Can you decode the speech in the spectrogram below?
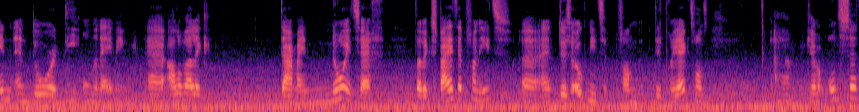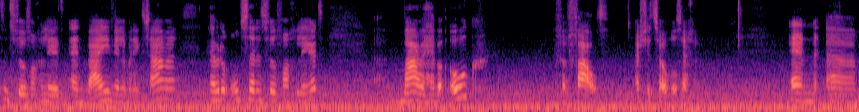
in en door die onderneming. alhoewel ik daarmee nooit zeg dat ik spijt heb van iets. Uh, en dus ook niet van dit project. Want um, ik heb er ontzettend veel van geleerd. En wij, Willem en ik samen, hebben er ontzettend veel van geleerd. Maar we hebben ook gefaald, als je het zo wil zeggen. En um,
